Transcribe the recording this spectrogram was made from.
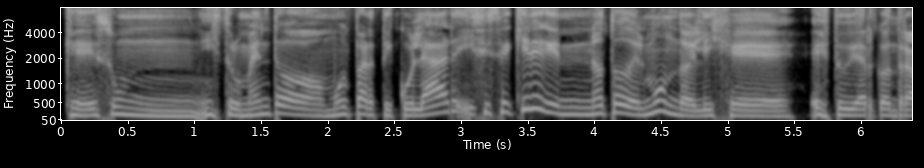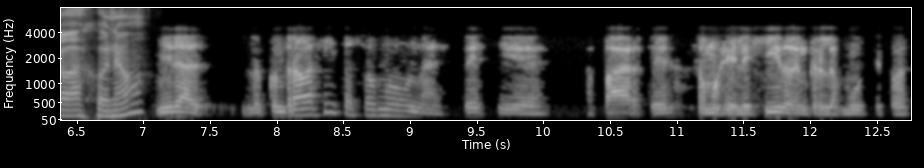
que es un instrumento muy particular y si se quiere que no todo el mundo elige estudiar contrabajo, ¿no? Mira, los contrabajistas somos una especie aparte, somos elegidos entre los músicos,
